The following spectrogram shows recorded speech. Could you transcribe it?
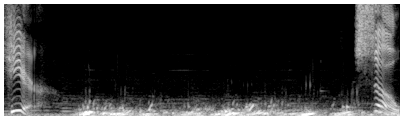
here. So,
